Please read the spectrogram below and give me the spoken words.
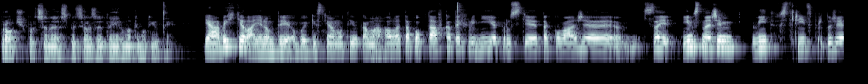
Proč? Proč se nespecializujete jenom na ty motýlky? Já bych chtěla jenom ty obojky s těma motýlkama, Aha. ale ta poptávka těch lidí je prostě taková, že se jim snažím vít vstříc, protože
